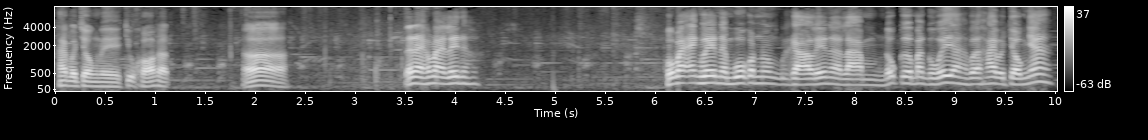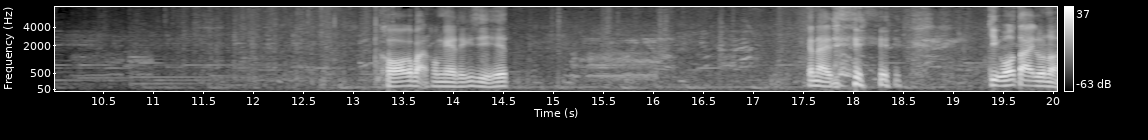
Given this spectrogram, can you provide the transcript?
Hai vợ chồng này chịu khó thật. Ờ. Đây này, hôm nay lên Hôm nay anh lên là mua con gà lên là làm nấu cơm ăn cùng với à, vợ, hai vợ chồng nhá. Khó các bạn không nghe thấy cái gì hết. Cái này thì chịu bó tay luôn rồi.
